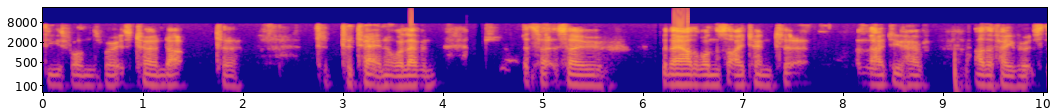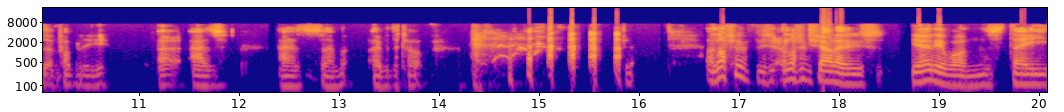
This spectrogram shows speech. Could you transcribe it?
these ones where it's turned up to to, to 10 or 11 so, so but they are the ones that I tend to I do have other favourites that are probably uh, as as um, over the top a lot of a lot of giallos the earlier ones they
